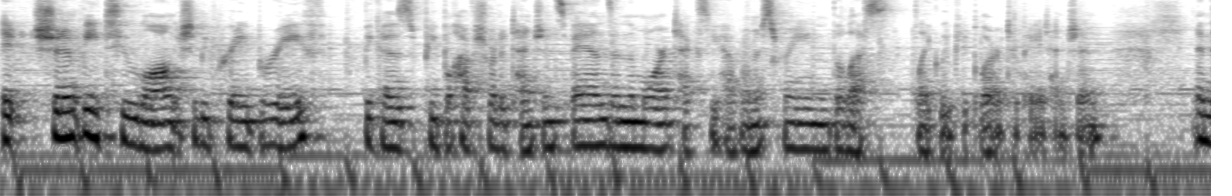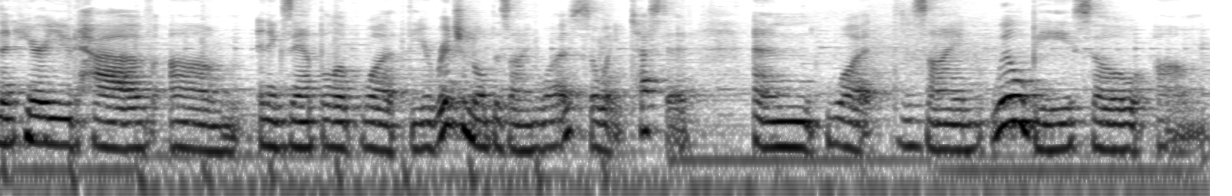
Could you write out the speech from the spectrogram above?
It shouldn't be too long, it should be pretty brief because people have short attention spans, and the more text you have on a screen, the less likely people are to pay attention. And then here you'd have um, an example of what the original design was, so what you tested, and what the design will be, so um,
